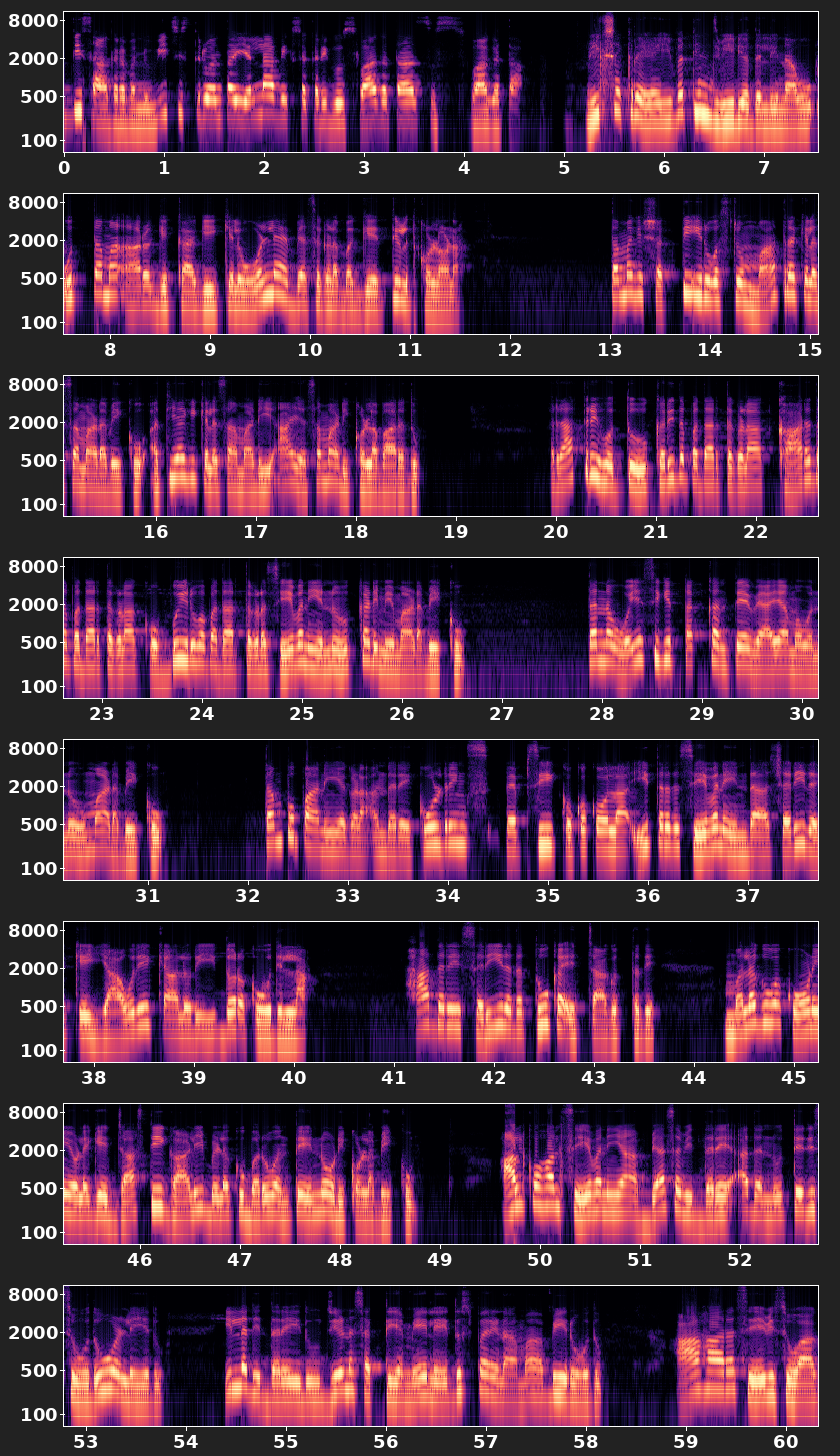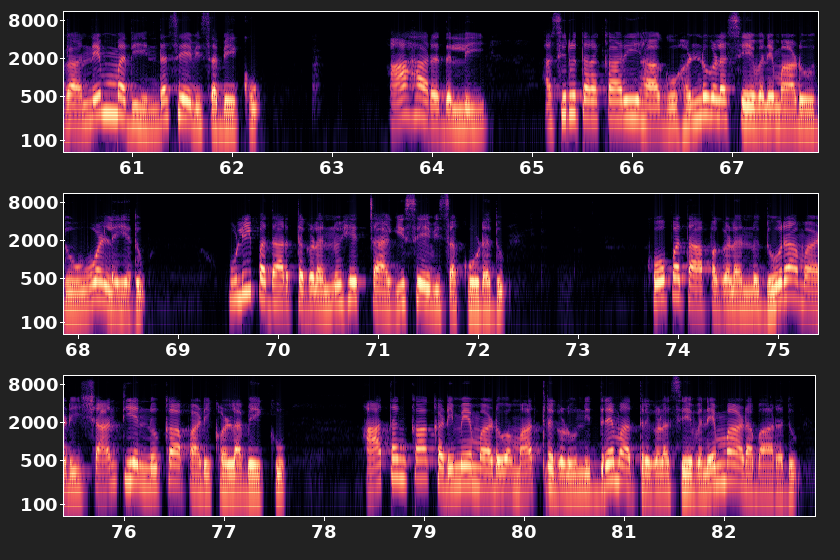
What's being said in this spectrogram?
ಸುದ್ದಿ ಸಾಗರವನ್ನು ವೀಕ್ಷಿಸ್ತಿರುವಂಥ ಎಲ್ಲ ವೀಕ್ಷಕರಿಗೂ ಸ್ವಾಗತ, ಸುಸ್ವಾಗತ. ವೀಕ್ಷಕರೇ, ಇವತ್ತಿನ ವಿಡಿಯೋದಲ್ಲಿ ನಾವು ಉತ್ತಮ ಆರೋಗ್ಯಕ್ಕಾಗಿ ಕೆಲವು ಒಳ್ಳೆಯ ಅಭ್ಯಾಸಗಳ ಬಗ್ಗೆ ತಿಳಿದುಕೊಳ್ಳೋಣ. ತಮಗೆ ಶಕ್ತಿ ಇರುವಷ್ಟು ಮಾತ್ರ ಕೆಲಸ ಮಾಡಬೇಕು, ಅತಿಯಾಗಿ ಕೆಲಸ ಮಾಡಿ, ಆಯಾಸ ಮಾಡಿಕೊಳ್ಳಬಾರದು. ರಾತ್ರಿ ಹೊತ್ತು ಕರಿದ ಪದಾರ್ಥಗಳ, ಖಾರದ ಪದಾರ್ಥಗಳ, ಕೊಬ್ಬು ಇರುವ ಪದಾರ್ಥಗಳ ಸೇವನೆಯನ್ನು ಕಡಿಮೆ ಮಾಡಬೇಕು. ತನ್ನ ವಯಸ್ಸಿಗೆ ತಕ್ಕಂತೆ ವ್ಯಾಯಾಮವನ್ನು ಮಾಡಬೇಕು. ತಂಪು ಪಾನೀಯಗಳ ಅಂದರೆ ಕೂಲ್ ಡ್ರಿಂಕ್ಸ್, ಪೆಪ್ಸಿ, ಕೊಕೊಕೋಲಾ ಈ ಥರದ ಸೇವನೆಯಿಂದ ಶರೀರಕ್ಕೆ ಯಾವುದೇ ಕ್ಯಾಲೋರಿ ದೊರಕುವುದಿಲ್ಲ. ಆದರೆ ಶರೀರದ ತೂಕ ಹೆಚ್ಚಾಗುತ್ತದೆ. ಮಲಗುವ ಕೋಣೆಯೊಳಗೆ ಜಾಸ್ತಿ ಗಾಳಿ ಬೆಳಕು ಬರುವಂತೆ ನೋಡಿಕೊಳ್ಳಬೇಕು. ಆಲ್ಕೋಹಾಲ್ ಸೇವನೆಯ ಅಭ್ಯಾಸವಿದ್ದರೆ ಅದನ್ನು ತ್ಯಜಿಸುವುದು ಒಳ್ಳೆಯದು. ಇಲ್ಲದಿದ್ದರೆ ಇದು ಜೀರ್ಣಶಕ್ತಿಯ ಮೇಲೆ ದುಷ್ಪರಿಣಾಮ ಬೀರುವುದು. ಆಹಾರ ಸೇವಿಸುವಾಗ ನೆಮ್ಮದಿಯಿಂದ ಸೇವಿಸಬೇಕು. ಆಹಾರದಲ್ಲಿ ಹಸಿರು ತರಕಾರಿ ಹಾಗೂ ಹಣ್ಣುಗಳ ಸೇವನೆ ಮಾಡುವುದು ಒಳ್ಳೆಯದು. ಹುಳಿ ಪದಾರ್ಥಗಳನ್ನು ಹೆಚ್ಚಾಗಿ ಸೇವಿಸಕೂಡದು. ಕೋಪತಾಪಗಳನ್ನು ದೂರ ಮಾಡಿ ಶಾಂತಿಯನ್ನು ಕಾಪಾಡಿಕೊಳ್ಳಬೇಕು. ಆತಂಕ ಕಡಿಮೆ ಮಾಡುವ ಮಾತ್ರೆಗಳು ನಿದ್ರೆ ಮಾತ್ರೆಗಳ ಸೇವನೆ ಮಾಡಬಾರದು.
